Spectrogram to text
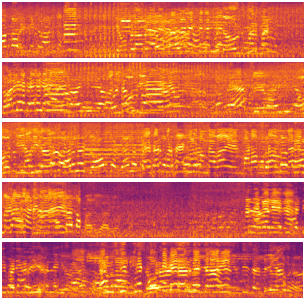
ਕਿਉਂ ਬੁਲਾ ਬੁਲਾ ਵਿਦਆਊਟ ਪਰਮਿਟ ਸਾਰੇ ਇਕੱਠੇ ਕਰਾ ਰਹੇ ਹੋ? ਉਹ ਕੀ ਸੀਗਾ? ਇਹ ਸਰ ਪਰਫੈਕਟ ਬੰਦਾ ਵਾ ਇਹ ਮਾੜਾ ਮੋਟਾ ਹੁੰਦਾ ਨਹੀਂ ਮਾੜਾ ਖਿਲਾੜੀ ਬੰਦਾ ਇਹ। ਗੱਡੀ ਬੜੀ ਹੋਈ ਹੈ ਸਰ ਤੁਸੀਂ ਪੂਰੇ ਠੋਕ ਕੇ ਕਹਿ ਰਹੇ ਹੋ ਮੈਂ ਚਲਾ ਰਿਹਾ ਆ।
